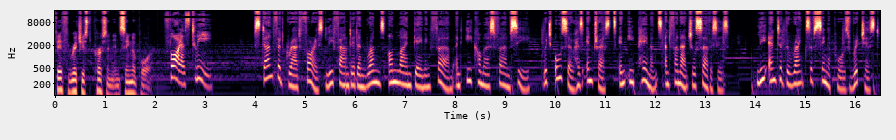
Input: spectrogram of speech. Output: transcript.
5th richest person in Singapore. Forrest Li, Stanford grad Forrest Li founded and runs online gaming firm and e-commerce firm Sea, which also has interests in e-payments and financial services. Li entered the ranks of Singapore's richest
